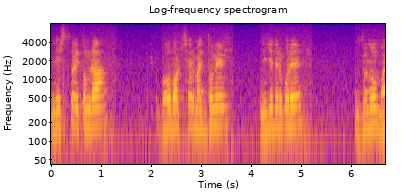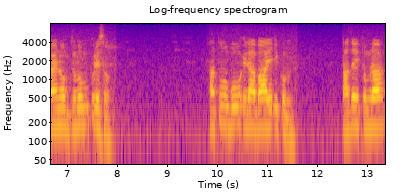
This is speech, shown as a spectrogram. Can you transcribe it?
নিশ্চয় তোমরা গোবর্ষের মাধ্যমে নিজেদের উপরে জুলুম, ভয়ানক জুলুম করেছ। ফাতুবু ইলা বারি ইকুম কাজে তোমরা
